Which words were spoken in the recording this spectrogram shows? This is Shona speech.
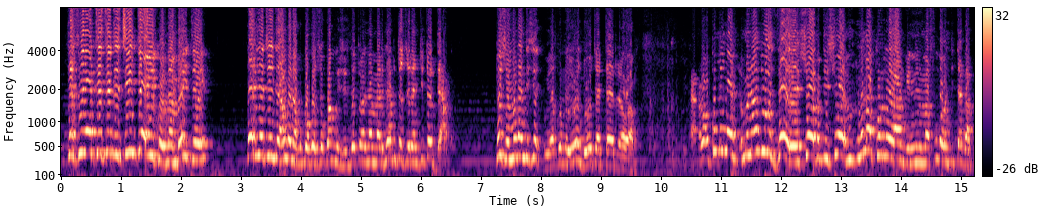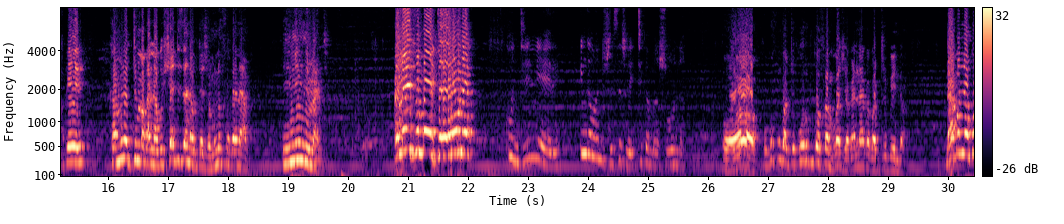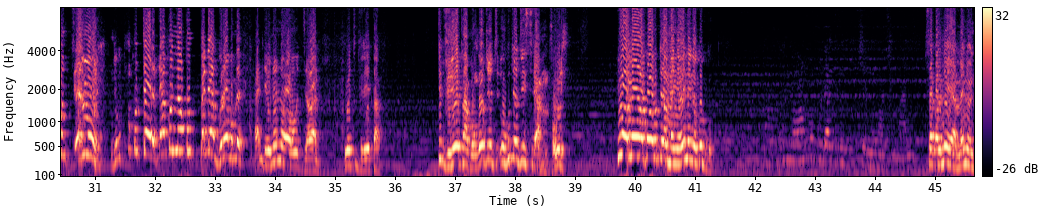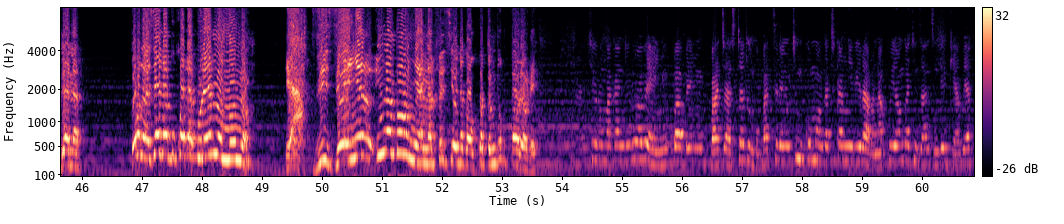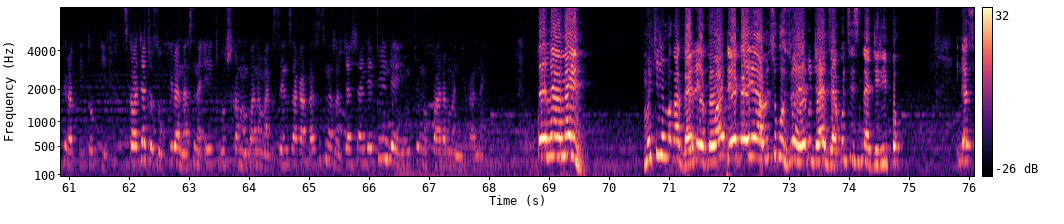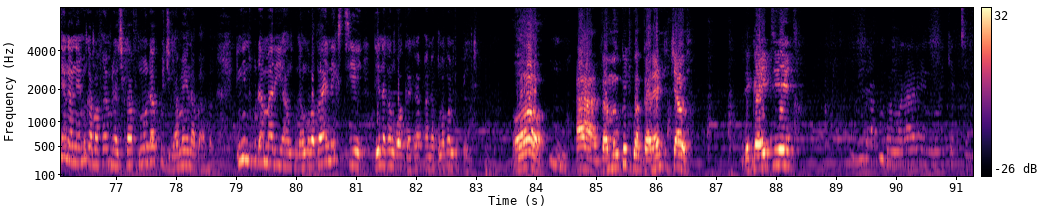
taswira tese tichiiteiko namboitei tatitoende hangana kubokoso kwangu izvo ndatowana mari nakutoswera ndichitodhakwa ndozvamakandishe uya kuno iwo ndiwo chatarira wamwe munondiudze hesho kuti shuwa nemakuriro angu inini mafunga onditakapwere kamunotuma kana kushandisana kuita zvamunofunga nako inini manje amaifunga itaura kondini here? Ingawandi zvese zvaitika mazvona. Oh ukufunga kuti kuri kungofambwa zvakanaka kwatiri kuenda. Dakuna kudzemura ndikuda kutaura dakuna kupadagura kumbe handi unonovaudza vanhu. Iwe tibvire ipapo. Tibvire ipapo ngoti ukutotiisira mvuri. Iwe mai wako wakuti amanya waine nekubwo saka unoyamhano ndiana ndokunasiana kukwada bure imomuno ya zizenya inombounyana fesi yonakakukwata mundokutaura kudai chero makandirova henyu baba but hasi tatombobatsireni kuti mukoma wanga tikamirira havana kuya ungachinzanzi ndege yavo yafira kuethiopia saka vachatozokwira nhasi na8 vosvika mangwana makisen saka pasisina zvazvichashandei toende henyu tonofara manheru anai kona maini muchiri makagareko wadheka iye havisi kuziva here kuti hanzi hakuti isina chiripo ndasiyana nemi kamafambira chikafu noda kudya mai nababa ini ndikuda mari yangu nango vakauya next year ndiye ndakanga wagarira pana kuna kwandiri kuenda o bva mukuti kwagara ndichauri regaitiende ndakumbonorareni captain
